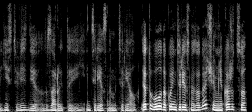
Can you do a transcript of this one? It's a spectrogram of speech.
есть есть везде зарытый и интересный материал. Это было такой интересной задачей. Мне кажется,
